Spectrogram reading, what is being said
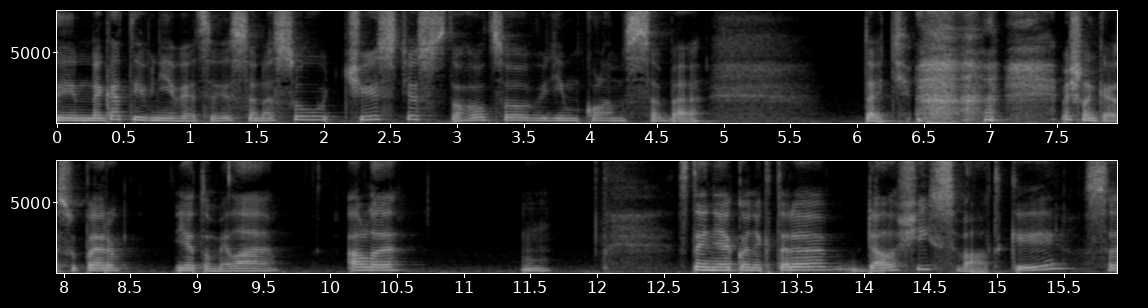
ty negativní věci se nesou čistě z toho, co vidím kolem sebe. Teď. Myšlenka je super, je to milé, ale hm. stejně jako některé další svátky se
